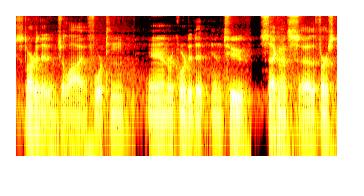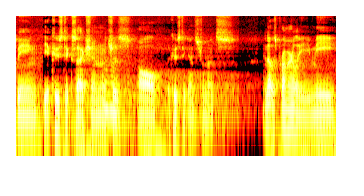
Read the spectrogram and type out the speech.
started it in July of 14 and recorded it in two segments. Uh, the first being the acoustic section, which mm-hmm. is all acoustic instruments. And that was primarily me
